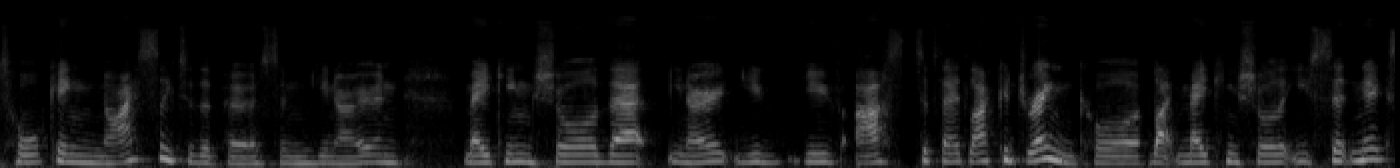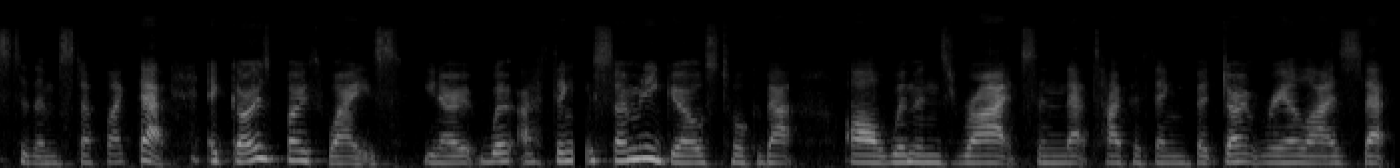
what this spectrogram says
talking nicely to the person you know and making sure that you know you've you've asked if they'd like a drink or like making sure that you sit next to them stuff like that it goes both ways you know i think so many girls talk about oh women's rights and that type of thing but don't realize that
